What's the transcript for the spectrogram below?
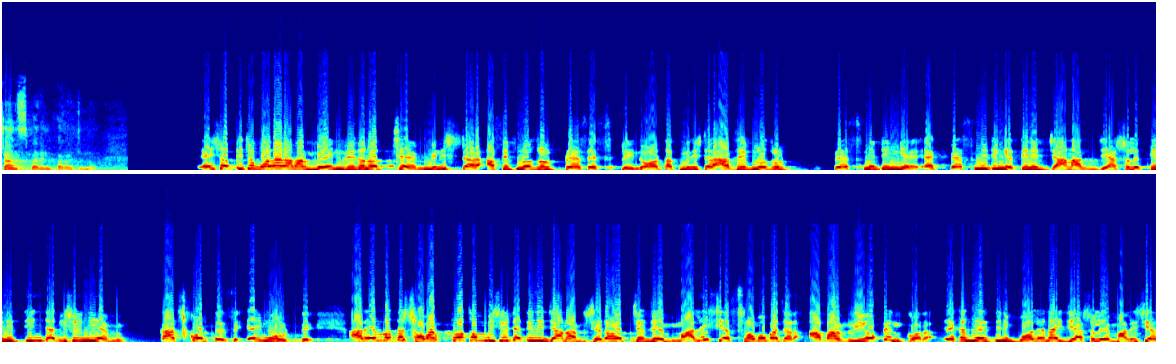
ট্রান্সপারেন্ট করার জন্য। এইসব কিছু বলার আমার মেইন রিজন হচ্ছে minister Asif Nazrul press explain অর্থাৎ minister Asif Nazrul press meeting এ, এক প্রেস মিটিং এ তিনি জানান যে আসলে তিনি তিনটা বিষয় নিয়ে কাজ করতেছে এই মুহূর্তে। আর এর মধ্যে সবার প্রথম বিষয়টা তিনি জানান, সেটা হচ্ছে যে মালয়েশিয়া শ্রমবাজার আবার রিওপেন করা। এখানে তিনি বলে নাই যে আসলে মালয়েশিয়া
